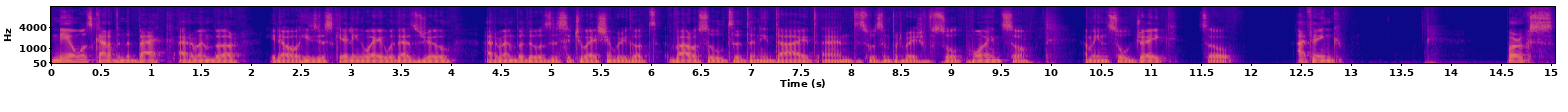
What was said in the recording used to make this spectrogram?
Neon was kind of in the back. I remember, you know, he's just scaling away with Ezreal. I remember there was a situation where he got Varus ulted and he died, and this was in preparation for Soul Point. So, I mean, Soul Drake. So, I think Perkz'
